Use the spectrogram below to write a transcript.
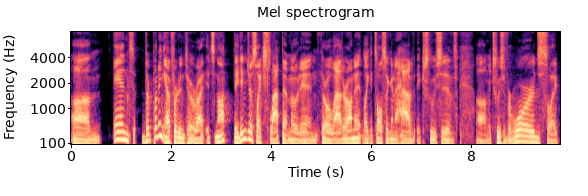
Um, and they're putting effort into it, right? It's not they didn't just like slap that mode in, throw a ladder on it. Like it's also going to have exclusive, um, exclusive rewards, like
